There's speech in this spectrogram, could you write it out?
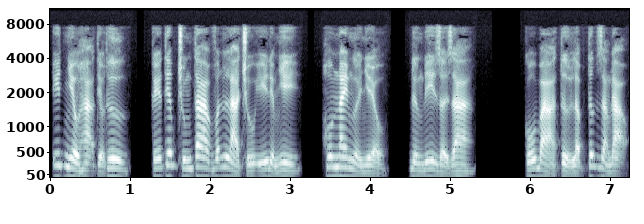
Ít nhiều hạ tiểu thư, kế tiếp chúng ta vẫn là chú ý điểm nhi, hôm nay người nhiều, đừng đi rời ra. Cố bà tử lập tức giảng đạo.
